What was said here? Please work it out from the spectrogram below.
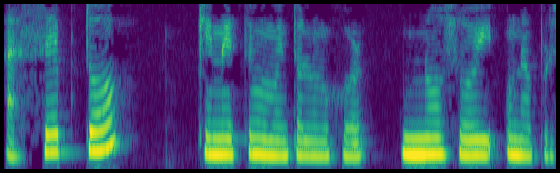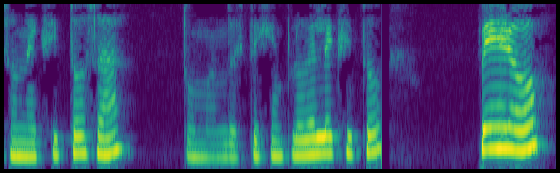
acepto que en este momento a lo mejor no soy una persona exitosa, tomando este ejemplo del éxito, pero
